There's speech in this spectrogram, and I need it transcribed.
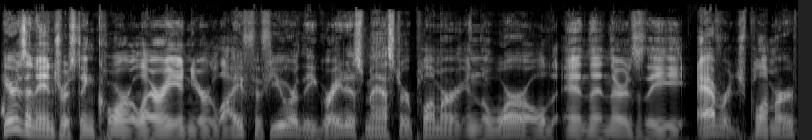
here's an interesting corollary in your life. If you are the greatest master plumber in the world, and then there's the average plumber,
